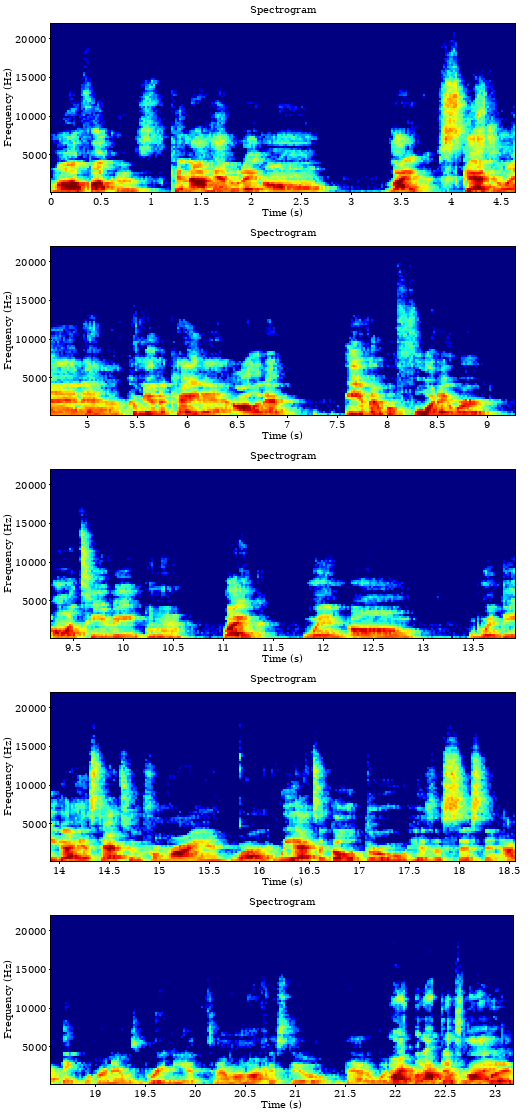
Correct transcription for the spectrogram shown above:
motherfuckers cannot handle their own like scheduling and Yeah. communicating all of that even before they were on tv Mm-hmm. like when um when d got his tattoo from ryan Right. we had to go through his assistant i think well, her name was brittany at the time i don't know if it's still that or whatever Right, but I'm just like, But-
